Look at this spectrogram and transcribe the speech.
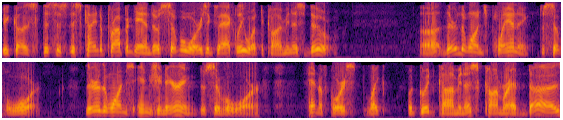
because this is this kind of propaganda. Civil war is exactly what the communists do. Uh, they're the ones planning the Civil War. They're the ones engineering the Civil War. And of course, like a good communist comrade does,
